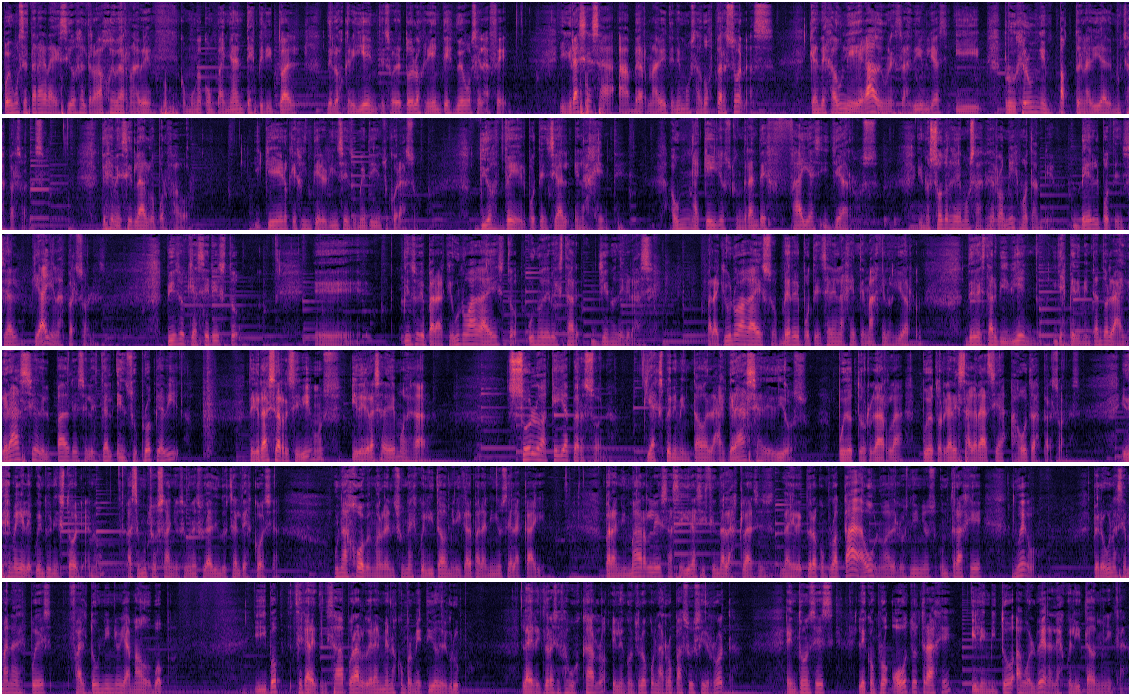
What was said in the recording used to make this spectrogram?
podemos estar agradecidos al trabajo de Bernabé como un acompañante espiritual de los creyentes, sobre todo los creyentes nuevos en la fe. Y gracias a, a Bernabé tenemos a dos personas que han dejado un legado en nuestras Biblias y produjeron un impacto en la vida de muchas personas. Déjeme decirle algo, por favor. Y quiero que eso interiorice en su mente y en su corazón. Dios ve el potencial en la gente, aún en aquellos con grandes fallas y hierros. Y nosotros debemos hacer lo mismo también, ver el potencial que hay en las personas. Pienso que hacer esto eh, pienso que para que uno haga esto, uno debe estar lleno de gracia. Para que uno haga eso, ver el potencial en la gente más que los hierros, debe estar viviendo y experimentando la gracia del Padre Celestial en su propia vida. De gracia recibimos y de gracia debemos dar. Solo aquella persona que ha experimentado la gracia de Dios puede otorgarla, puede otorgar esa gracia a otras personas. Y déjeme que le cuente una historia, ¿no? Hace muchos años, en una ciudad industrial de Escocia, una joven organizó una escuelita dominical para niños de la calle. Para animarles a seguir asistiendo a las clases, la directora compró a cada uno de los niños un traje nuevo. Pero una semana después faltó un niño llamado Bob. Y Bob se caracterizaba por algo, era el menos comprometido del grupo. La directora se fue a buscarlo y lo encontró con la ropa sucia y rota. Entonces le compró otro traje y le invitó a volver a la escuelita dominical.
